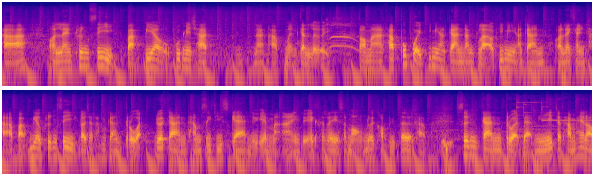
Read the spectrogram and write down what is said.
ขาอ่อนแรงครึ่งซีก ปากเบี้ยว พูดไม่ชัดนะครับ เหมือนกันเลย ต่อมาครับผู้ป่วยที่มีอาการดังกล่าวที่มีอาการอ่อนแรงแขนขาปากเบี้ยวครึ่งซีก เราจะทำการตรวจด้วยการทำ CT scan หรือ MRI หรือเอ็กซเรย์สมองด้วยคอมพิวเตอร์ครับซึ่งการตรวจแบบนี้จะทำให้เรา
